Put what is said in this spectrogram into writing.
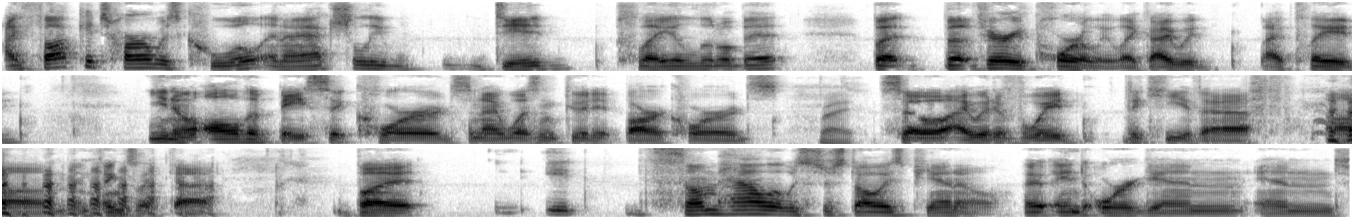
I thought guitar was cool, and I actually did play a little bit, but but very poorly. Like I would, I played you know all the basic chords and i wasn't good at bar chords. Right. So i would avoid the key of f um, and things like that. But it somehow it was just always piano uh, and organ and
